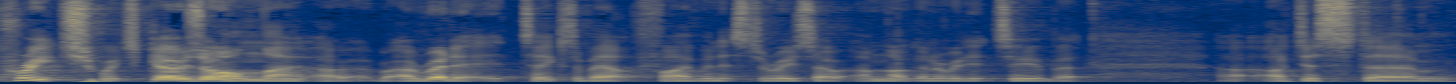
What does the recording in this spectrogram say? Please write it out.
preach which goes on. I, I, I, read it, it takes about five minutes to read, so I'm not going to read it to you, but I'll just, um,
